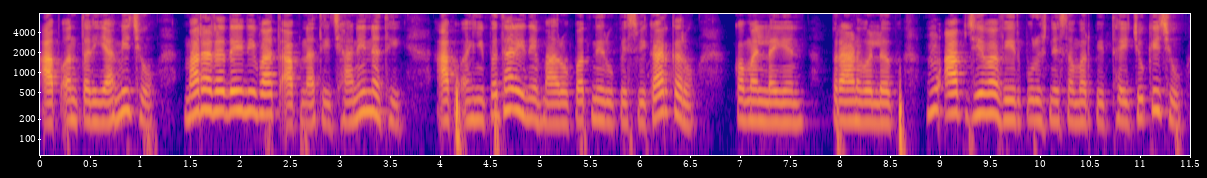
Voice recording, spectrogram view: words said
આપ અંતર્યામી છો. મારા હૃદયની વાત આપનાથી છાની નથી. આપ અહીં પધારીને મારો પત્ની રૂપે સ્વીકાર કરો. કમલનયન પ્રાણવલ્લભ, હું આપ જેવા વીર પુરુષને સમર્પિત થઈ ચૂકી છું.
